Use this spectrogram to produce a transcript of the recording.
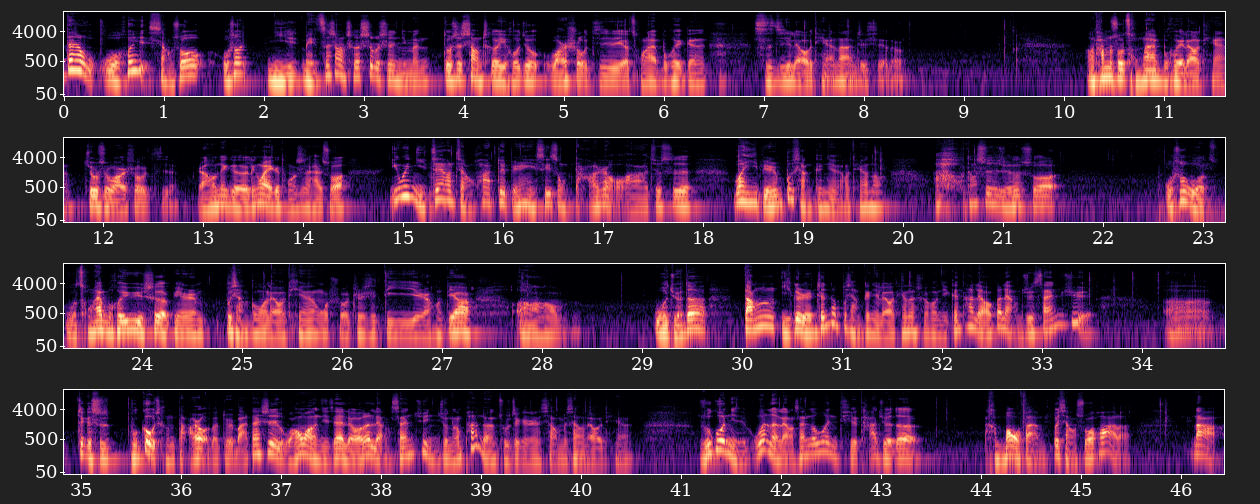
但是我会想说，我说你每次上车是不是你们都是上车以后就玩手机，也从来不会跟司机聊天呐、这些的？然后他们说从来不会聊天，就是玩手机。然后那个另外一个同事还说，因为你这样讲话对别人也是一种打扰啊，就是万一别人不想跟你聊天呢？啊，我当时就觉得说，我说我我从来不会预设别人不想跟我聊天，我说这是第一，然后第二，嗯、我觉得。当一个人真的不想跟你聊天的时候，你跟他聊个两句三句，呃，这个是不构成打扰的，对吧？但是往往你在聊了两三句，你就能判断出这个人想不想聊天。如果你问了两三个问题，他觉得很冒犯，不想说话了，那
